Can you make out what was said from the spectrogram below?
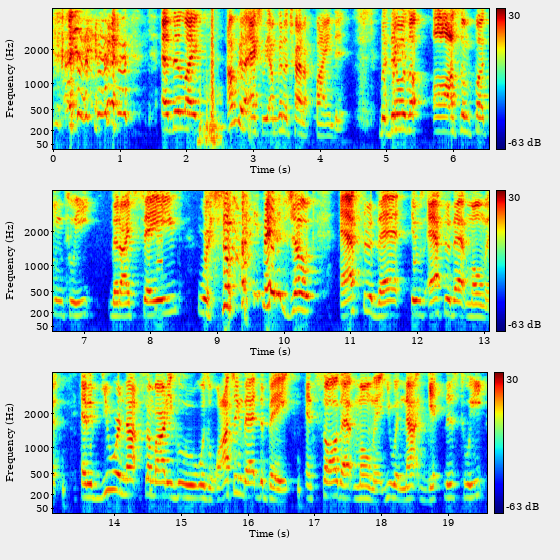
and then like I'm gonna actually I'm gonna try to find it, but there was an awesome fucking tweet that I saved where somebody made a joke after that. It was after that moment, and if you were not somebody who was watching that debate and saw that moment, you would not get this tweet.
